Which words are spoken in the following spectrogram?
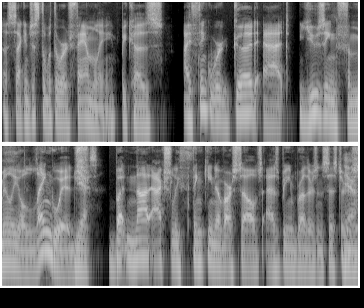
a second, just with the word family, because I think we're good at using familial language, yes. but not actually thinking of ourselves as being brothers and sisters. Yeah.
